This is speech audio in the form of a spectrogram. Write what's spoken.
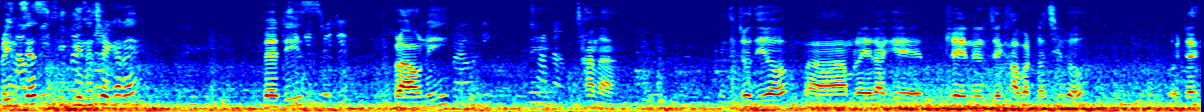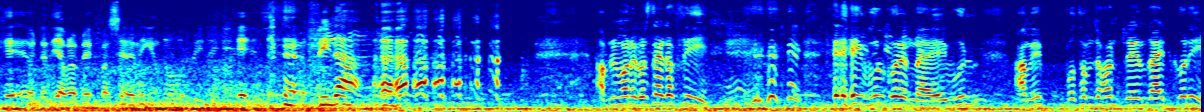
প্রিন্সেস কি কি এনেছে এখানে? প্যাটিস ব্রাউনি ছানা যদিও আমরা এর আগে ট্রেনের যে খাবারটা ছিল ওইটা খেয়ে ওইটা দিয়ে আমরা ব্রেকফাস্ট সেরে নিই কিন্তু ফ্রি না। আপনি মনে করছেন এটা ফ্রি এই ভুল করেন না এই ভুল আমি প্রথম যখন ট্রেন রাইড করি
